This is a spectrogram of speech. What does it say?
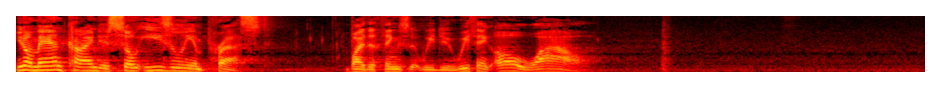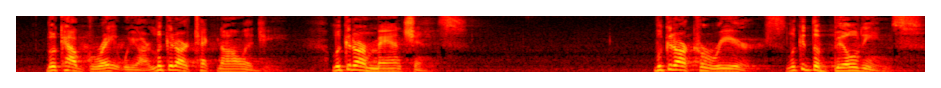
You know, mankind is so easily impressed by the things that we do. We think, oh, wow. Look how great we are. Look at our technology. Look at our mansions. Look at our careers. Look at the buildings.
